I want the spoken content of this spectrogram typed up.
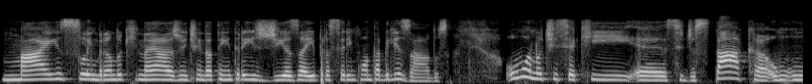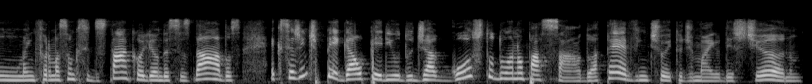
mas lembrando que né, a gente ainda tem três dias aí para serem contabilizados. Uma notícia que é, se destaca, um, uma informação que se destaca olhando esses dados, é que se a gente pegar o período de agosto do ano passado até 28 de maio deste ano,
